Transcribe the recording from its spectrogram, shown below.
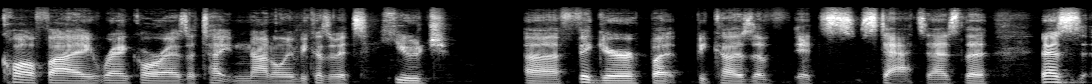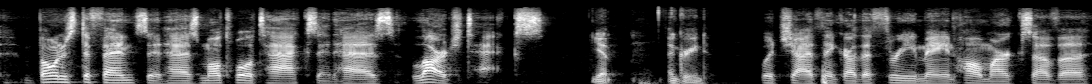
qualify Rancor as a Titan not only because of its huge uh, figure, but because of its stats. It has the it has bonus defense, it has multiple attacks, it has large attacks, Yep, agreed. which I think are the three main hallmarks of a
